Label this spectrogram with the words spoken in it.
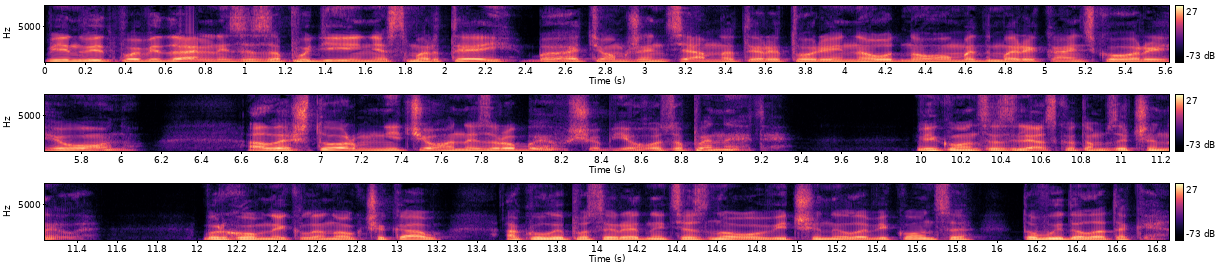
Він відповідальний за заподіяння смертей багатьом женцям на території не одного медмериканського регіону, але шторм нічого не зробив, щоб його зупинити. Віконце з ляскотом зачинили. Верховний клинок чекав, а коли посередниця знову відчинила віконце, то видала таке.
